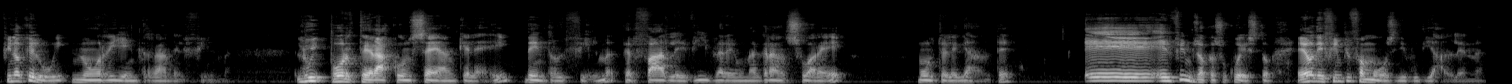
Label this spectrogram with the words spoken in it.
fino a che lui non rientrerà nel film. Lui porterà con sé anche lei dentro il film per farle vivere una gran soirée molto elegante, e, e, il film gioca su questo. È uno dei film più famosi di Woody Allen,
